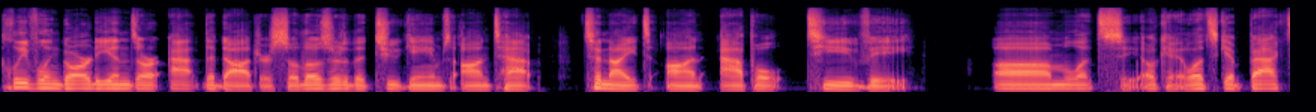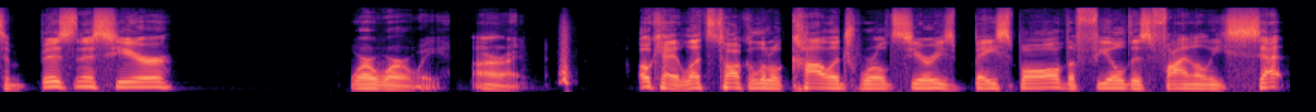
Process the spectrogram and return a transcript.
Cleveland Guardians are at the Dodgers. So those are the two games on tap tonight on Apple TV. Um, let's see. Okay, let's get back to business here. Where were we? All right. Okay, let's talk a little College World Series baseball. The field is finally set.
